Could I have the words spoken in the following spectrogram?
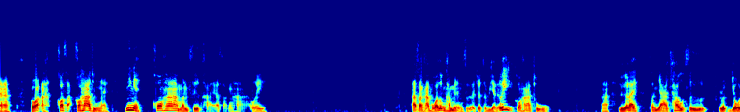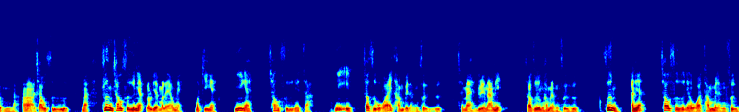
ฮะ เพราะว่าอะข้อสข้อห้าถูกไหนนี่ไง ข้อห้ามันซื้อขายอสังหาเว้ยอสังหาบอกว่าต้องทำเป็นหนังสือและจดทะเบียน เอ้ย ข้อห้าถูกนะหรืออะไรสัญญาเช่าซื้อรถยนต์นะอ่า เช่าซื้อนะซึ่งเช่าซื้อเนี่ย เราเรียนมาแล้วไง เมื่อกี้ไง นี่ไง เช่าซื้อไงจ้ะ นี่เช่าซื้อบอกว่าให้ทำเป็นหนังสือใช่ไหมอยู่ในหน้านี้ เช่าซื้อต้องทำเป็นหนังสือ ซึ่งอันเนี้ยเช่าซื้อเนี่ยบอกว่าทำเป็นหนังสือ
